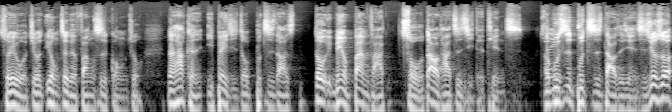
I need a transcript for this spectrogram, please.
所以我就用这个方式工作，那他可能一辈子都不知道，都没有办法走到他自己的天职，而不是不知道这件事。就是说，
